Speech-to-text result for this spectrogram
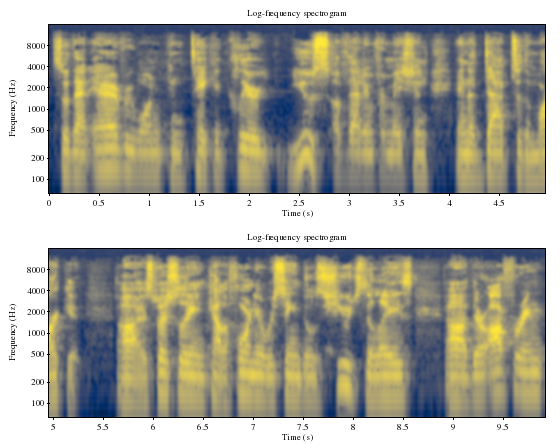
so that everyone can take a clear use of that information and adapt to the market. Uh, especially in California, we're seeing those huge delays. Uh, they're offering,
